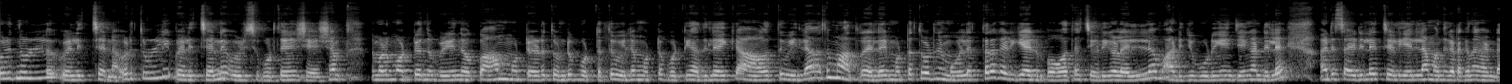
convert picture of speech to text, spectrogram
ഒരു നുള്ളു വെളിച്ചെണ്ണ ഒരു തുള്ളി വെളിച്ചെണ്ണ ഒഴിച്ചു കൊടുത്തതിന് ശേഷം നമ്മൾ മുട്ട ഒന്ന് പിഴിഞ്ഞ് നോക്കും. ആ മുട്ടയുടെ തൊണ്ട് പൊട്ടത്തുമില്ല മുട്ട പൊട്ടി അതിലേക്ക് ആകത്തുമില്ല. അത് മാത്രമല്ല ഈ മുട്ടത്തോടിന് മുകളിൽ എത്ര കഴുകിയാലും പോകാത്ത ചെടികളെല്ലാം അടിഞ്ഞു കൂടുകയും ചെയ്യും. കണ്ടില്ലേ? അതിന്റെ സൈഡിലെ ചെളിയെല്ലാം വന്ന് കിടക്കുന്ന കണ്ട.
